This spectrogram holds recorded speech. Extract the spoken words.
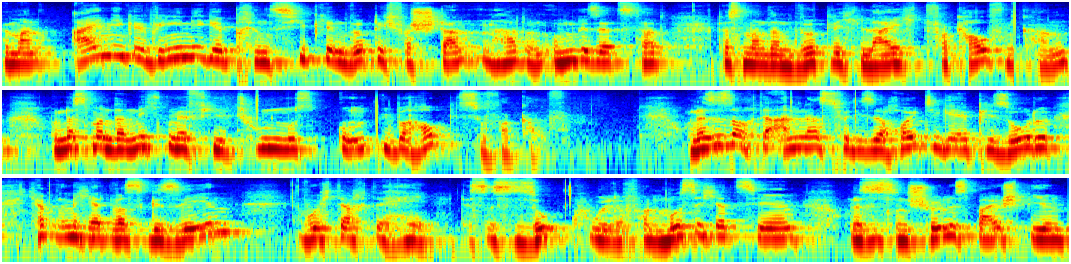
Wenn man einige wenige Prinzipien wirklich verstanden hat und umgesetzt hat, dass man dann wirklich leicht verkaufen kann und dass man dann nicht mehr viel tun muss, um überhaupt zu verkaufen. Und das ist auch der Anlass für diese heutige Episode. Ich habe nämlich etwas gesehen, wo ich dachte, hey, das ist so cool, davon muss ich erzählen. Und das ist ein schönes Beispiel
